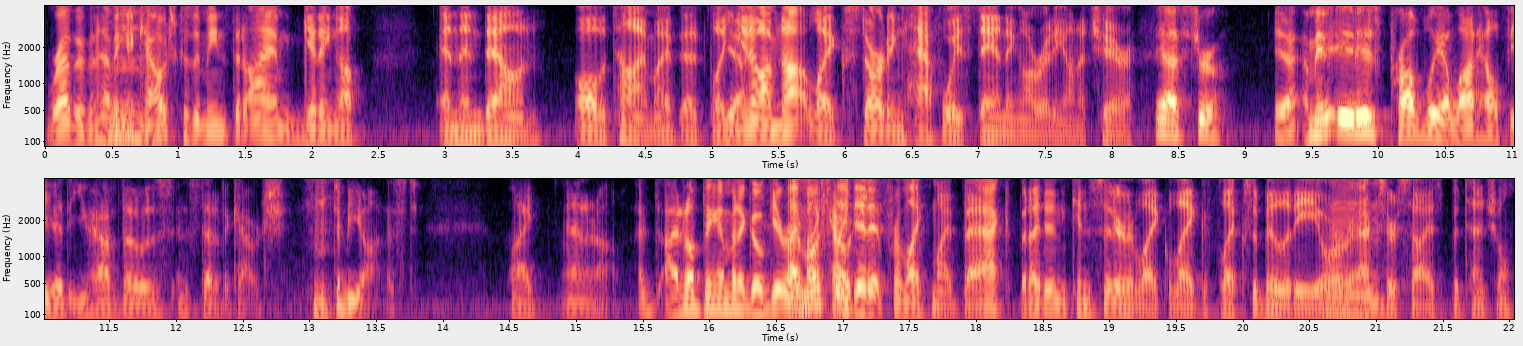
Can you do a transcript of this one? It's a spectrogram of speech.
rather than having Mm. a couch because it means that I am getting up and then down all the time. I, I like Yeah. you know I'm not like starting halfway standing already on a chair. Yeah, that's true. Yeah, I mean, it is probably a lot healthier that you have those instead of a couch. To be honest, like I don't know, I, I don't think I'm gonna go get rid I of my couch. I mostly did it for like my back, but I didn't consider like leg flexibility or Mm. exercise potential.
